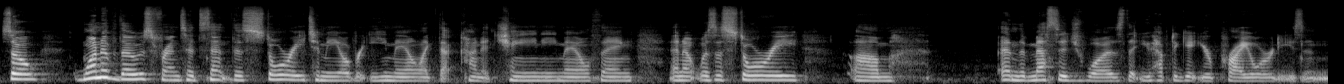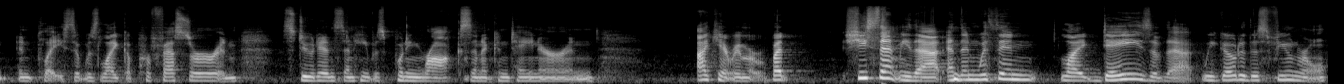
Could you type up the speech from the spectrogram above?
So one of those friends had sent this story to me over email, like that kind of chain email thing. And it was a story um, and the message was that you have to get your priorities in, in place. It was like a professor and students, and he was putting rocks in a container, and I can't remember. But she sent me that, and then within like days of that, we go to this funeral,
